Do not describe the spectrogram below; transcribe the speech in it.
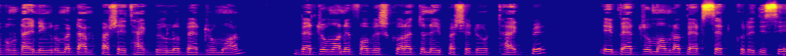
এবং ডাইনিং রুমের ডান পাশেই থাকবে হলো বেডরুম ওয়ান। বেডরুম ওয়ানে প্রবেশ করার জন্য এই পাশে ডোর থাকবে। এই বেডরুম আমরা বেড সেট করে দিছি।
